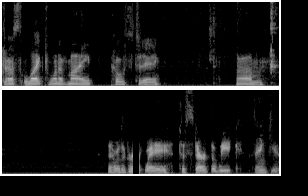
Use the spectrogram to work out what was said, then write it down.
just liked one of my posts today. Um, that was a great way to start the week. Thank you.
